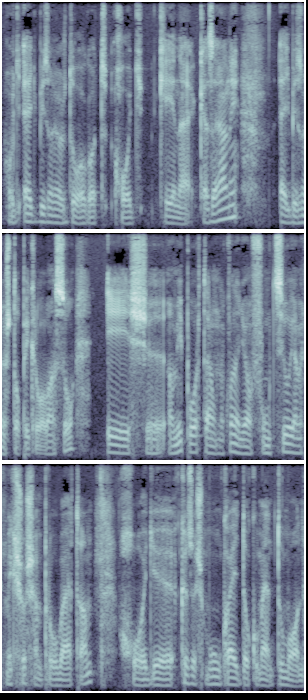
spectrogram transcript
hogy egy bizonyos dolgot hogy kéne kezelni, egy bizonyos topikról van szó, és a mi portálunknak van egy olyan funkciója, amit még sosem próbáltam, hogy közös munka egy dokumentumon.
